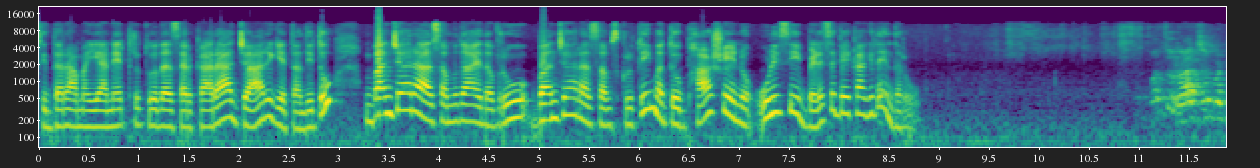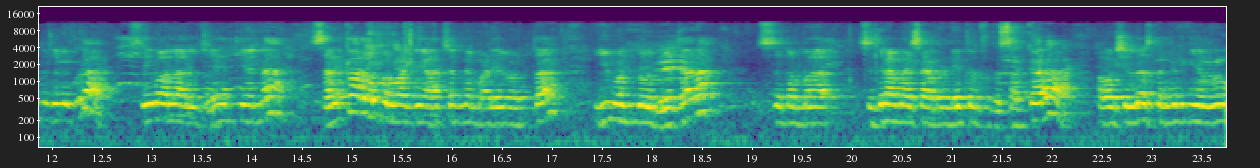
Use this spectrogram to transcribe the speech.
ಸಿದ್ದರಾಮಯ್ಯ ನೇತೃತ್ವದ ಸರ್ಕಾರ ಜಾರಿಗೆ ತಂದಿತು ಬಂಜಾರ ಸಮುದಾಯದವರು ಬಂಜಾರ ಸಂಸ್ಕೃತಿ ಮತ್ತು ಭಾಷೆಯನ್ನು ಉಳಿಸಿ ಬೆಳೆಸಬೇಕಾಗಿದೆ ಎಂದರು. ಮತ್ತು ರಾಜ್ಯ ಮಟ್ಟದಲ್ಲಿ ಕೂಡ ಸೇವಾಲಾಲ್ ಜಯಂತಿಯನ್ನ ಸರ್ಕಾರದ ಪರವಾಗಿ ಆಚರಣೆ ಮಾಡಿರುವಂತ ಈ ಒಂದು ನಿರ್ಧಾರ ನಮ್ಮ ಸಿದ್ದರಾಮಯ್ಯ ಸಾಹೇಬರ ನೇತೃತ್ವದ ಸರ್ಕಾರ, ಅವಾಗ ಶಿವದಾಸ್ ತಂಗಡಿಗೆ ಅವರು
